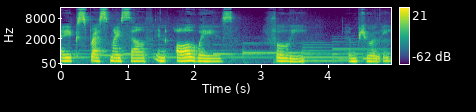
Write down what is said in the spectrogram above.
I express myself in all ways, fully and purely.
